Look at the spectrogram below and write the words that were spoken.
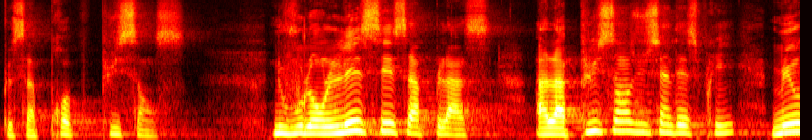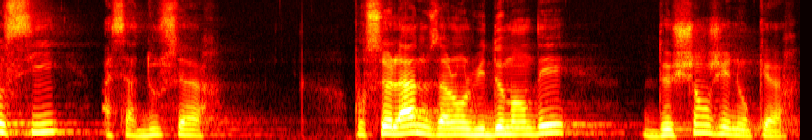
que sa propre puissance. Nous voulons laisser sa place à la puissance du Saint-Esprit, mais aussi à sa douceur. Pour cela, nous allons lui demander de changer nos cœurs,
